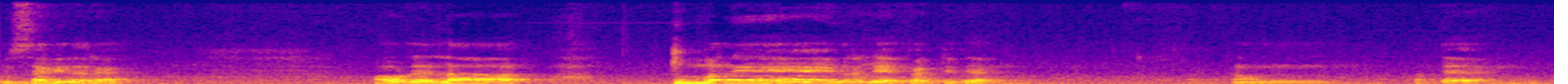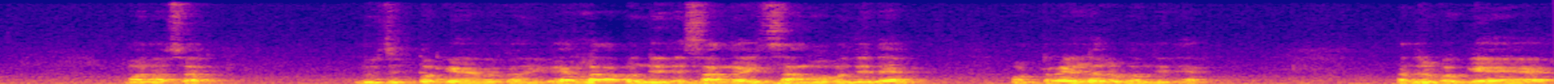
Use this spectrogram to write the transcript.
ಮಿಸ್ ಆಗಿದ್ದಾರೆ. ಅವ್ರದ್ದೆಲ್ಲ ತುಂಬಾ ಇದರಲ್ಲಿ ಎಫೆಕ್ಟ್ ಇದೆ. ಮತ್ತು ಮನೋ ಸರ್ ಮ್ಯೂಸಿಕ್ ಬಗ್ಗೆ ಹೇಳ್ಬೇಕಂದ್ರೆ ಈಗ ಎಲ್ಲ ಬಂದಿದೆ, ಸಾಂಗ್, ಐದು ಸಾಂಗು ಬಂದಿದೆ. ಒಂದು ಟ್ರೈಲರ್ ಬಂದಿದೆ. ಅದ್ರ ಬಗ್ಗೆ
